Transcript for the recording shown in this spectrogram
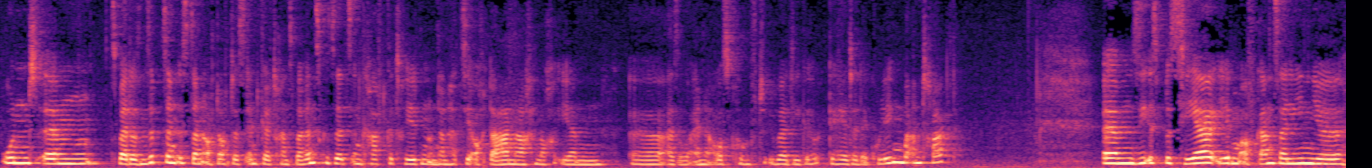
Und ähm, 2017 ist dann auch noch das Entgelttransparenzgesetz in Kraft getreten und dann hat sie auch danach noch ihren, äh, also eine Auskunft über die Gehälter der Kollegen beantragt. Ähm, sie ist bisher eben auf ganzer Linie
